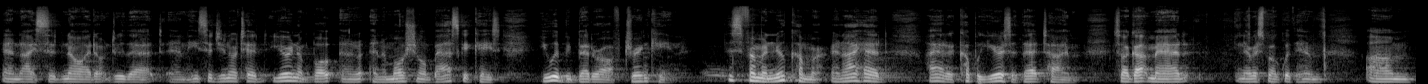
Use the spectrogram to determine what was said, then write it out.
And I said, No, I don't do that. And he said, You know, Ted, you're in a bo- an emotional basket case. You would be better off drinking. This is from a newcomer, and I had I had a couple years at that time, so I got mad, never spoke with him. Um,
